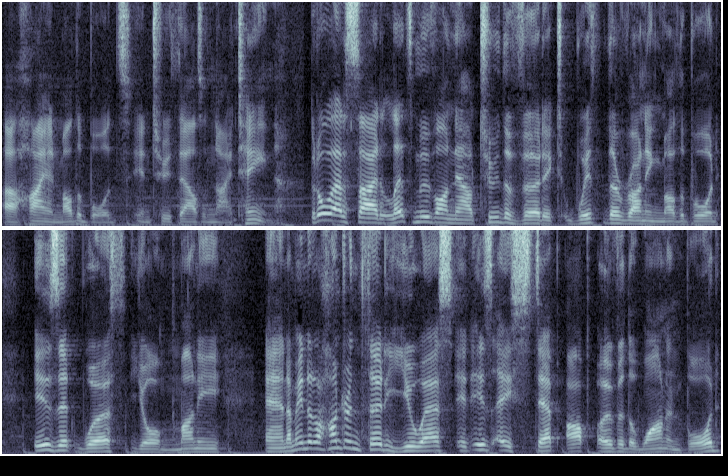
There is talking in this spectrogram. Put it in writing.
uh, high-end motherboards in 2019. But all that aside, let's move on now to the verdict with the Runing motherboard. Is it worth your money? And I mean, at 130 US, it is a step up over the Huanan board.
